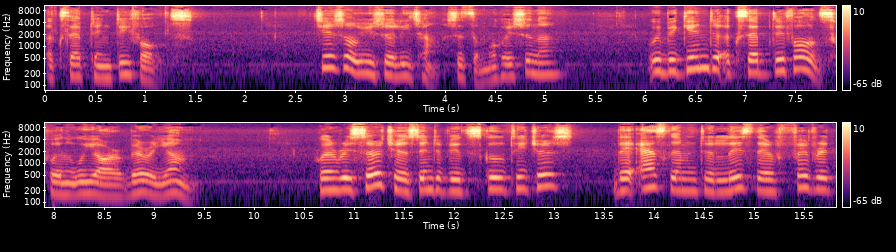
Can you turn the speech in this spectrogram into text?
，accepting defaults，接受预设立场是怎么回事呢？We begin to accept defaults when we are very young. When researchers interview school teachers. They ask them to list their favorite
